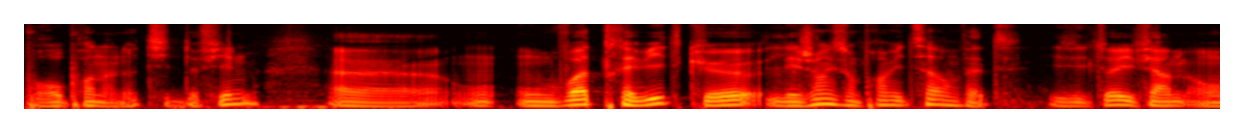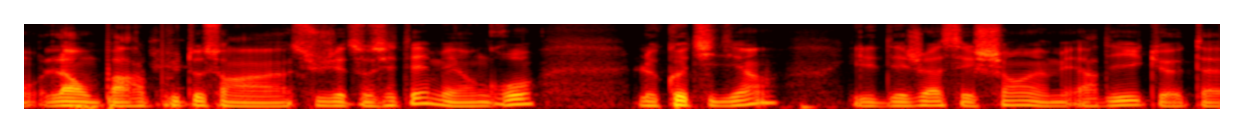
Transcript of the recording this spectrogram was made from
pour reprendre un autre titre de film, euh, on, on voit très vite que les gens, ils ont pas envie de ça en fait. Ils, tu vois, ils ferment- on- là, on parle plutôt sur un sujet de société, mais en gros, le quotidien, il est déjà assez chiant et merdique. T'as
